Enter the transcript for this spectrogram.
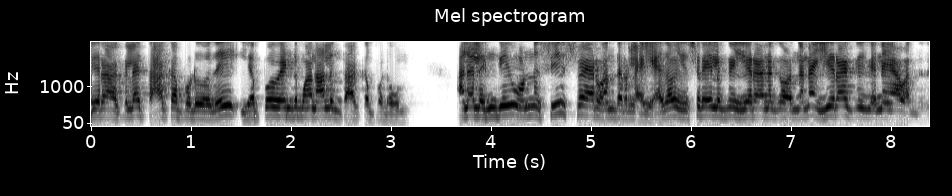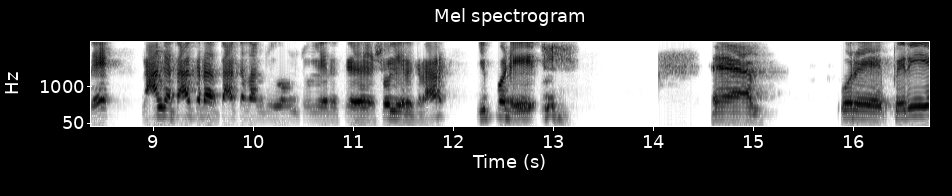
ஈராக்கில் தாக்கப்படுவது எப்போ வேண்டுமானாலும் தாக்கப்படும். ஆனால் இங்கேயும் ஒன்றும் சீஸ்ஃபயர் வந்துடல ஏதோ இஸ்ரேலுக்கும் ஈரானுக்கும் வந்தோன்னா ஈராக்குக்கு இணையாக வந்தது? நாங்கள் தாக்குற தாக்க தான் செய்வோம்னு சொல்லியிருக்கு சொல்லியிருக்கிறார். இப்படி ஒரு பெரிய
